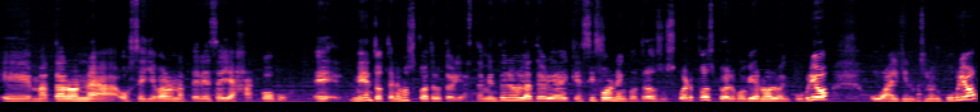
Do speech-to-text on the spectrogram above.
eh, mataron a, o se llevaron a Teresa y a Jacobo. Eh, miento, tenemos cuatro teorías. También tenemos la teoría de que sí fueron encontrados sus cuerpos, pero el gobierno lo encubrió o alguien más lo encubrió.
